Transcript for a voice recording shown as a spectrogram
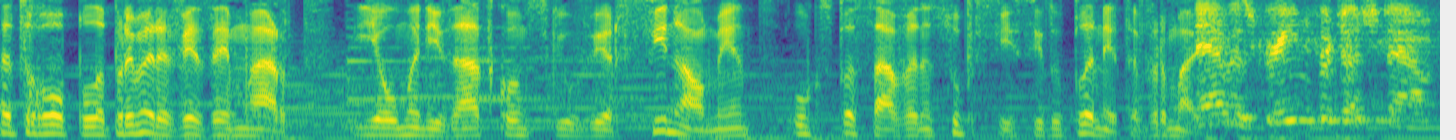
aterrou pela primeira vez em Marte e a humanidade conseguiu ver finalmente o que se passava na superfície do planeta vermelho. Nav is green for touchdown.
